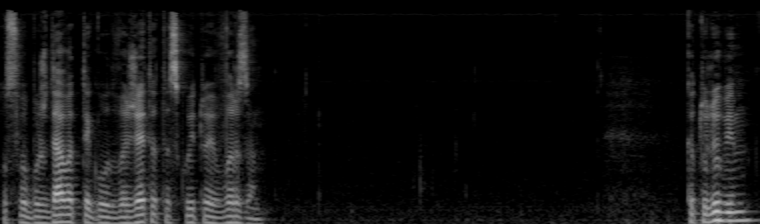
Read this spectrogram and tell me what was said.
освобождавате го от въжетата, с които е вързан. Като любим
